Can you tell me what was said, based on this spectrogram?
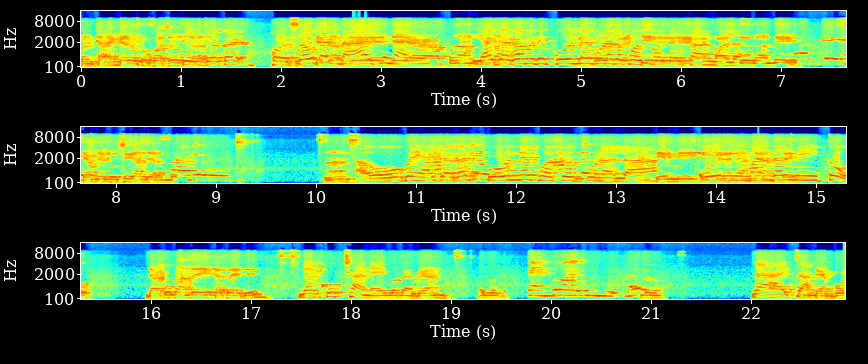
पण काय काय लोक फसवतात? नाही या जगामध्ये कोण नाही कोणाला फसवत आहे सांग मला. त्यामुळे कुशी कांदे असतात. अहो पण ह्या जगात कोण नाही फसवत कोणाला ते मी किती एक इमानदार आणले? मिळतो. डाकू कांदा एक कसा आहे ते? नाही खूप छान आहे बघा. पुढे आण. हे बघा. हे बघा. नाही चांगलं. टेम्पो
